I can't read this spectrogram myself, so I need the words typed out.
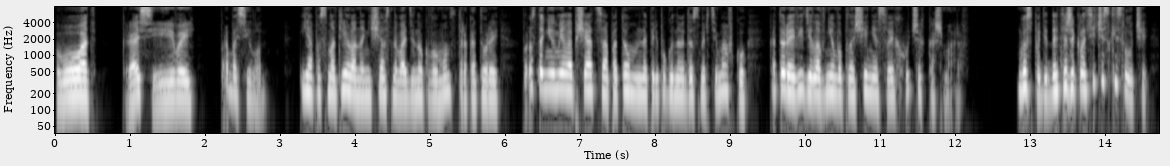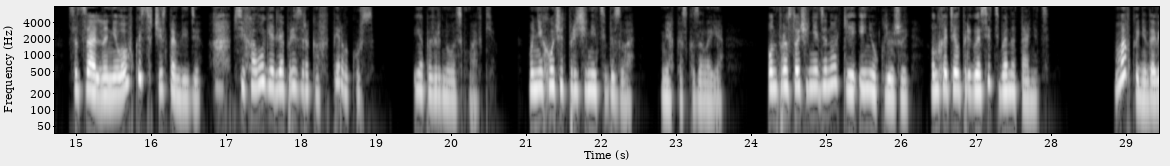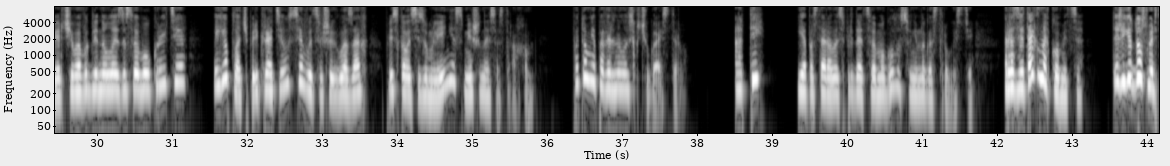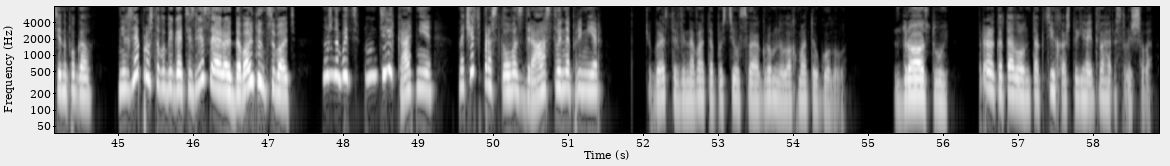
«Вот, красивый», — пробасил он. Я посмотрела на несчастного одинокого монстра, который просто не умел общаться, а потом на перепуганную до смерти Мавку, которая видела в нем воплощение своих худших кошмаров. Господи, да это же классический случай. Социальная неловкость в чистом виде. Психология для призраков. Первый курс. Я повернулась к Мавке. «Он не хочет причинить тебе зла», — мягко сказала я. «Он просто очень одинокий и неуклюжий. Он хотел пригласить тебя на танец». Мавка недоверчиво выглянула из-за своего укрытия. Ее плач прекратился, в выцвевших глазах плескалось изумление, смешанное со страхом. Потом я повернулась к Чугайстеру. «А ты?» — я постаралась придать своему голосу немного строгости. «Разве так знакомиться? Ты же ее до смерти напугал. Нельзя просто выбегать из леса и орать «давай танцевать». Нужно быть деликатнее, начать с простого «здравствуй», например». Чугайстер виновато опустил свою огромную лохматую голову. «Здравствуй», — пророкотал он так тихо, что я едва расслышала.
